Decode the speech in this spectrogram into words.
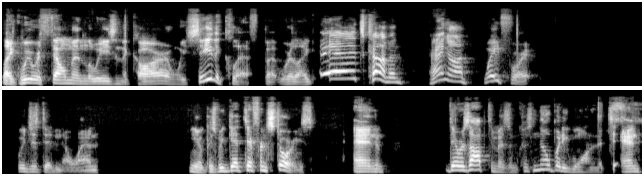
Like we were Thelma and Louise in the car, and we see the cliff, but we're like, eh, it's coming. Hang on, wait for it. We just didn't know when. You know, because we get different stories, and there was optimism because nobody wanted it to end.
